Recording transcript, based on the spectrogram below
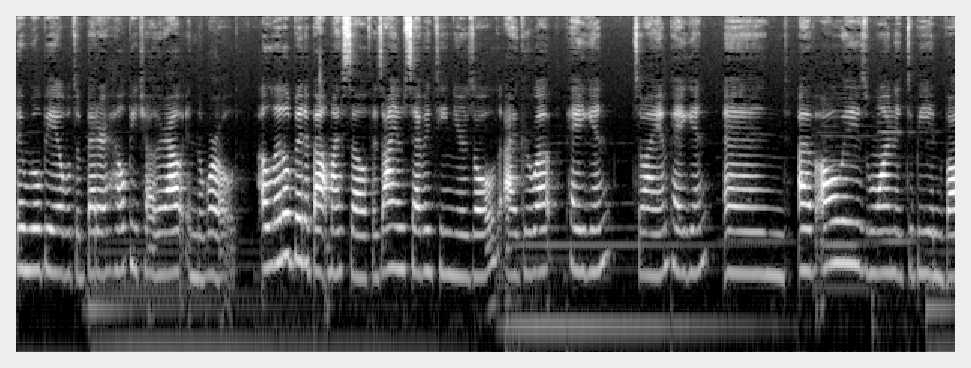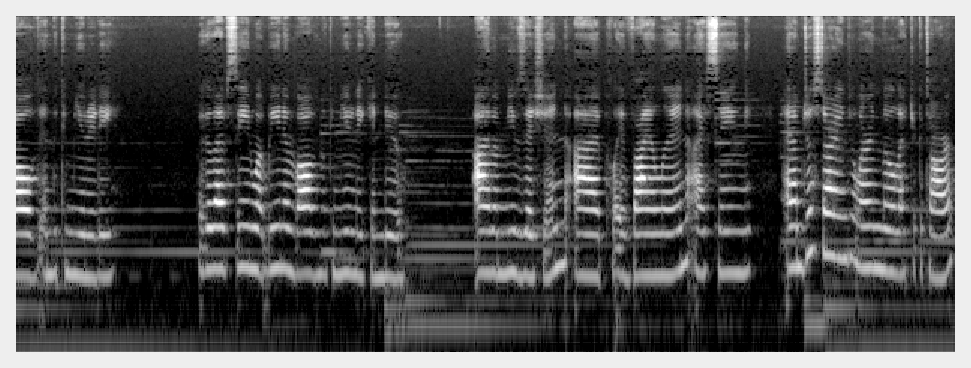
then we'll be able to better help each other out in the world. A little bit about myself as I am 17 years old. I grew up pagan, so I am pagan, and I've always wanted to be involved in the community because I've seen what being involved in the community can do. I'm a musician, I play violin, I sing, and I'm just starting to learn the electric guitar.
